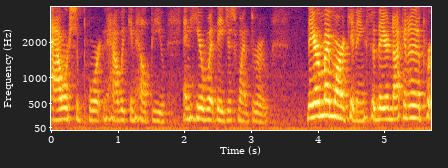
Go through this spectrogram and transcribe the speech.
our support and how we can help you and hear what they just went through. They are my marketing, so they are not going to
